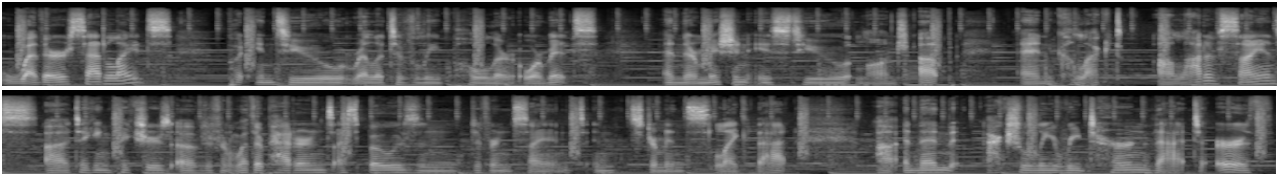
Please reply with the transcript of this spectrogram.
weather satellites put into relatively polar orbits, and their mission is to launch up and collect a lot of science, uh, taking pictures of different weather patterns, I suppose, and different science instruments like that, uh, and then actually return that to Earth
